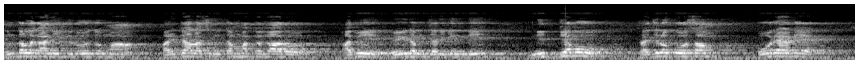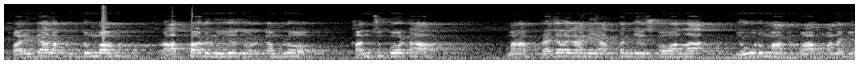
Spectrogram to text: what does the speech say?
గుంతలు కానీ ఈరోజు మా పరిటాల సునీతమ్మక్క గారు అవి వేయడం జరిగింది. నిత్యము ప్రజల కోసం పోరాడే పరిటాల కుటుంబం రాప్తాడు నియోజకవర్గంలో కంచుకోట మన ప్రజలు కానీ అర్థం చేసుకోవాలా? ఎవరు మాకు బా మనకి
